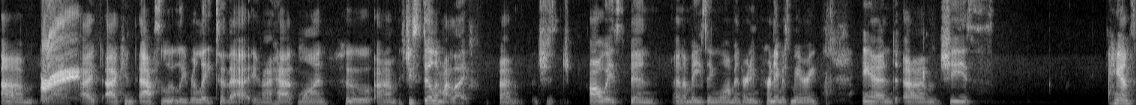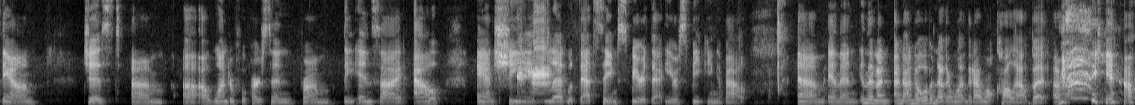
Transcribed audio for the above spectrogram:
Um, right. I I can absolutely relate to that. You know, I had one who um, she's still in my life. Um, she's always been an amazing woman. Her name her name is Mary, and um, she's hands down just um, a, a, wonderful person from the inside out. And she led with that same spirit that you're speaking about. Um, and then, and then I, I, know of another one that I won't call out, but um, you know,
